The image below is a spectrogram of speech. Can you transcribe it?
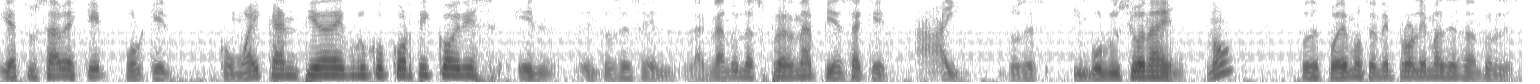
Ya tú sabes que, porque como hay cantidad de glucocorticoides, entonces la glándula suprarrenal piensa que hay, entonces involuciona él, ¿no? Entonces podemos tener problemas de esa naturaleza.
